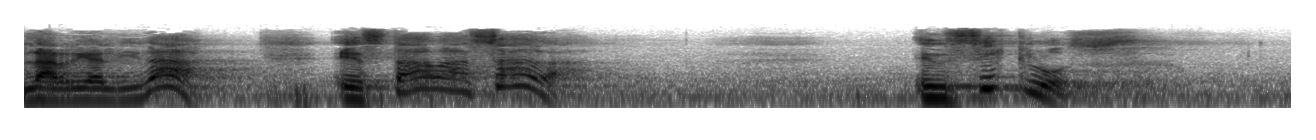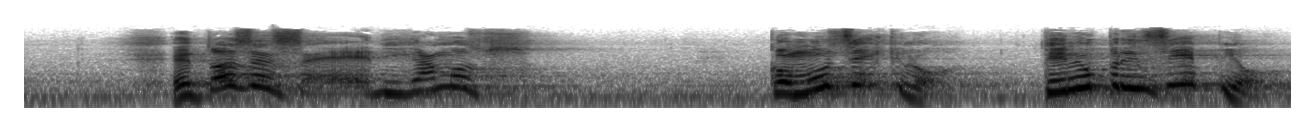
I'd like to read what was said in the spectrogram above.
la, realidad, está basada en ciclos. Entonces, eh, digamos, como un ciclo, tiene un principio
